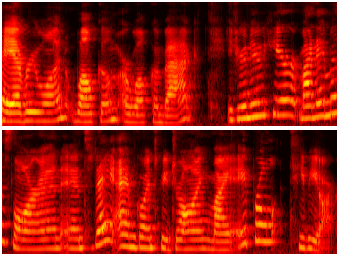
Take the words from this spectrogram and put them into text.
Hey everyone, welcome or welcome back. If you're new here, my name is Lauren and today I am going to be drawing my April TBR.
